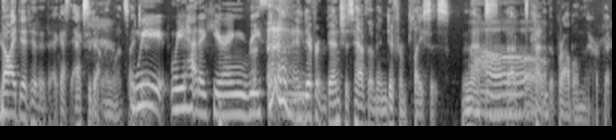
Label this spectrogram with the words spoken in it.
No, I did hit it. I guess accidentally once. I did. We we had a hearing recently. and different benches have them in different places, and that's that's kind of oh. the problem there. But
